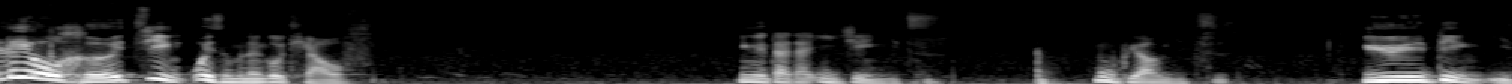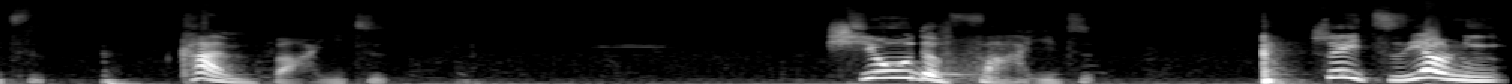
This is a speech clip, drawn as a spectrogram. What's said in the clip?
六合敬为什么能够调伏？因为大家意见一致，目标一致，约定一致，看法一致。修的法一致，所以只要你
